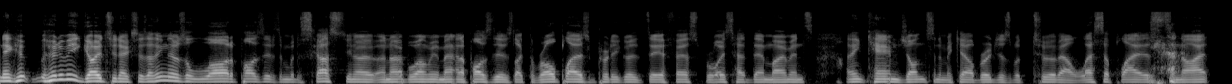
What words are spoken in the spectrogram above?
Nick, who, who do we go to next? Because I think there was a lot of positives, and we discussed, you know, an overwhelming amount of positives. Like the role players were pretty good at DFS. Royce had their moments. I think Cam Johnson and Mikal Bridges were two of our lesser players yeah. tonight.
